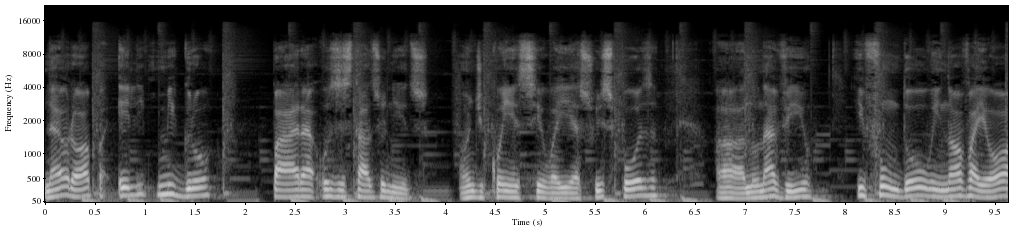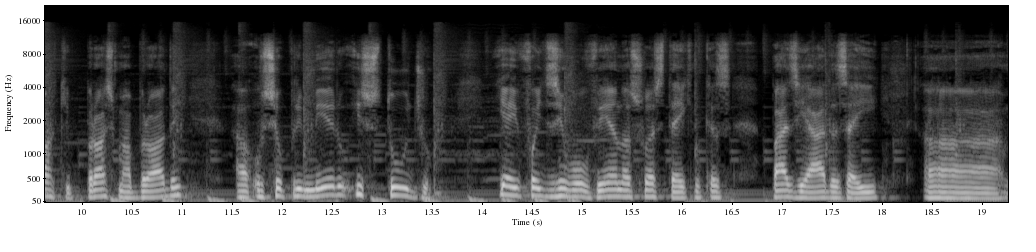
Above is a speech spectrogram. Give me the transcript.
na Europa, ele migrou para os Estados Unidos, onde conheceu aí a sua esposa uh, no navio e fundou em Nova York, próximo a Broadway, uh, o seu primeiro estúdio. E aí foi desenvolvendo as suas técnicas baseadas aí uh,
